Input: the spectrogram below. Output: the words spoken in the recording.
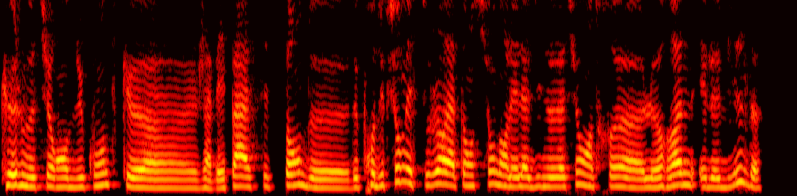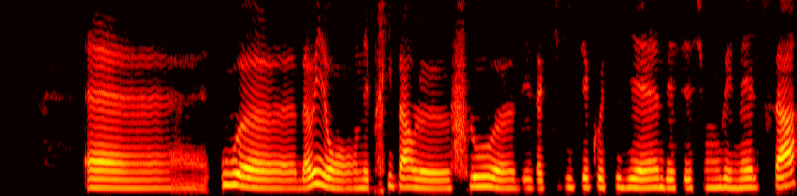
que je me suis rendu compte que euh, j'avais pas assez de temps de, de production, mais c'est toujours la tension dans les labs d'innovation entre le run et le build euh, où euh, bah oui, on, est pris par le flot euh, des activités quotidiennes, des sessions, des mails, tout ça,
